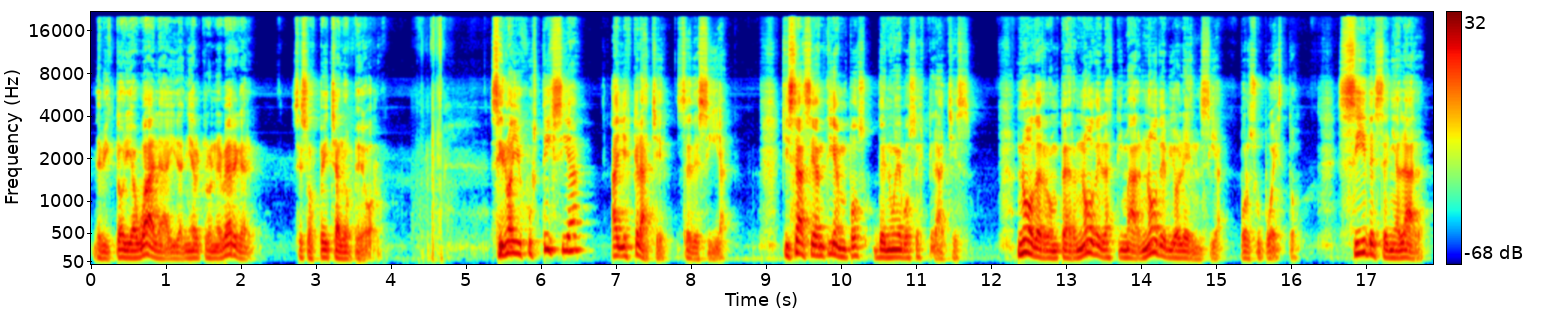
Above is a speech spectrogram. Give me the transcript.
de Victoria Walla y Daniel Kroneberger. Se sospecha lo peor. Si no hay justicia, hay escrache, se decía. Quizás sean tiempos de nuevos escraches. No de romper, no de lastimar, no de violencia, por supuesto. Sí de señalar,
